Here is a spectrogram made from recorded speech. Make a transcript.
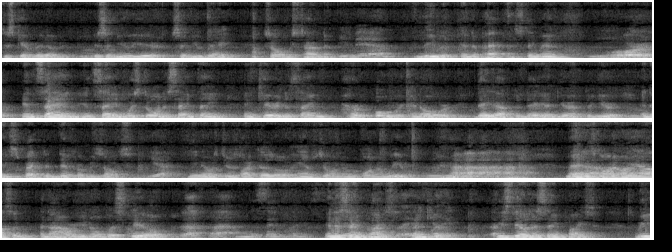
Just get rid of it. It's a new year. It's a new day. So it's time to Amen. leave it in the past. Amen. Glory. Insane, insane. We're doing the same thing and carrying the same hurt over and over, day after day and year after year, and expecting different results. Yeah. You know, it's just like a little hamster on a, on a wheel. Man, he's going 100 Yeah. miles an an hour, you know, but still In the same place. in the same Yeah, place. same Thank you. place. He's still in the same place. We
